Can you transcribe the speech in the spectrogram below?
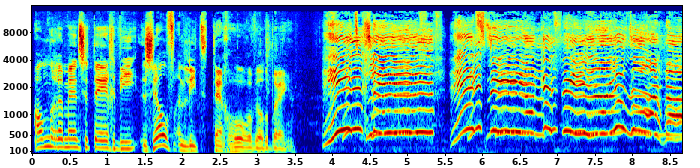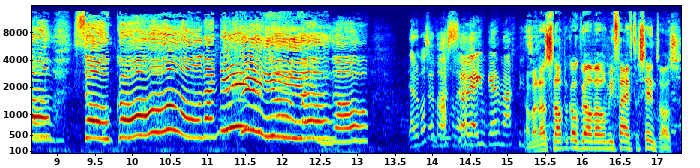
andere mensen tegen die zelf een lied ten gehore wilden brengen. Heathcliff, was het was, uh, Ik ken hem eigenlijk niet. Maar dan snap ik ook wel waarom hij 50 cent was.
